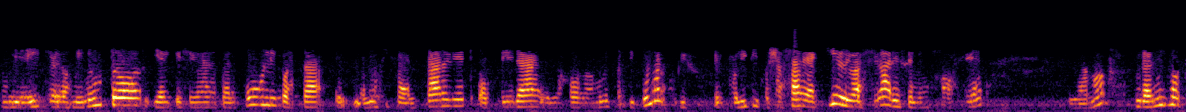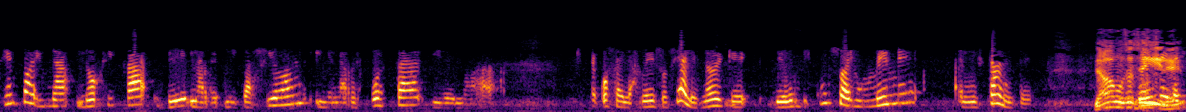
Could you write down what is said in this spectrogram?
un videíto de dos minutos y hay que llegar hasta el público, está la lógica del target, opera de una forma muy particular, porque el político ya sabe a quién le va a llegar ese mensaje, digamos, pero al mismo tiempo hay una lógica de la replicación y de la respuesta y de la cosa de las redes sociales, ¿no? De que de un discurso hay un meme al instante. La vamos a seguir, ¿eh?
